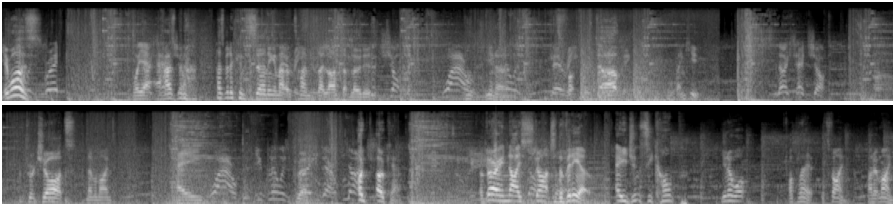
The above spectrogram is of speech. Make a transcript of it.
It was! blew his brain- Well, yeah, it has been has been a concerning amount of time since I last uploaded. Good shot, mate. Wow. Well, you know. blew his- Very good. Uh. Thank you. Nice headshot. Trick shot. Never mind. Hey. Wow. You blew his brains out. Nice. Oh, okay. A very nice start to the video. Agency comp. You know what? I'll play it. It's fine. I don't mind.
